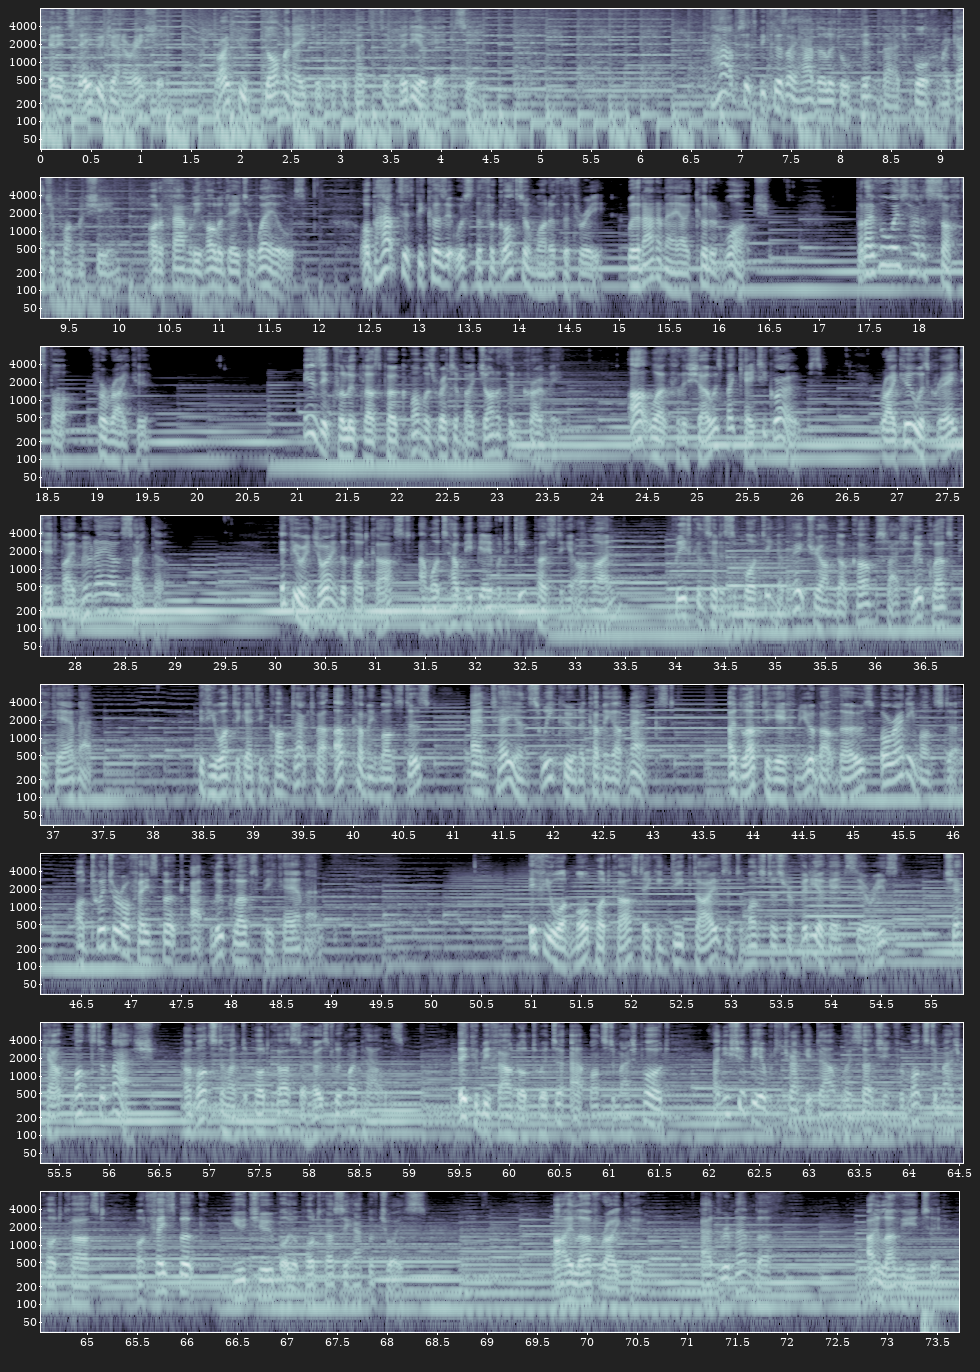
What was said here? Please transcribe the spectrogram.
In its debut generation, Raikou dominated the competitive video game scene, Perhaps it's because I had a little pin badge bought from a Gachapon machine on a family holiday to Wales. Or perhaps it's because it was the forgotten one of the three, with an anime I couldn't watch. But I've always had a soft spot for Raikou. Music for Luke Loves Pokemon was written by Jonathan Cromie. Artwork for the show is by Katie Groves. Raikou was created by Muneo Saito. If you're enjoying the podcast and want to help me be able to keep posting it online, please consider supporting at patreon.com slash lukelovespkmn. If you want to get in contact about upcoming monsters, Entei and Suicune are coming up next. I'd love to hear from you about those or any monster on Twitter or Facebook at lukelovespkmn. If you want more podcasts taking deep dives into monsters from video game series, check out Monster Mash, a Monster Hunter podcast I host with my pals. It can be found on Twitter at Monster Mash Pod, and you should be able to track it down by searching for Monster Mash Podcast on Facebook, YouTube, or your podcasting app of choice. I love Raikou, and remember, I love you too.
